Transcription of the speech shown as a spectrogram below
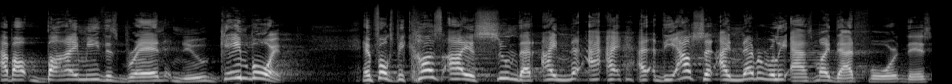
about buying me this brand new Game Boy. And folks, because I assumed that, I, I, I, at the outset, I never really asked my dad for this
